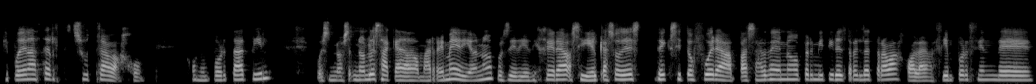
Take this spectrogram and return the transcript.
que pueden hacer su trabajo con un portátil, pues no, les ha quedado más remedio, ¿no? Pues si dijera, si el caso de, éxito fuera pasar de no permitir el trabajo a la 100% de,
